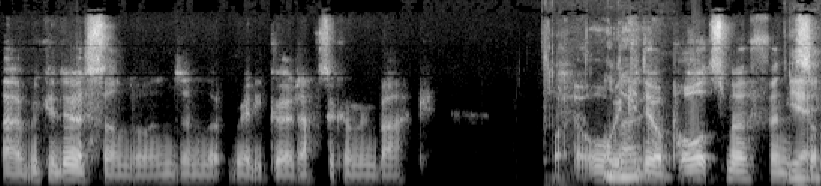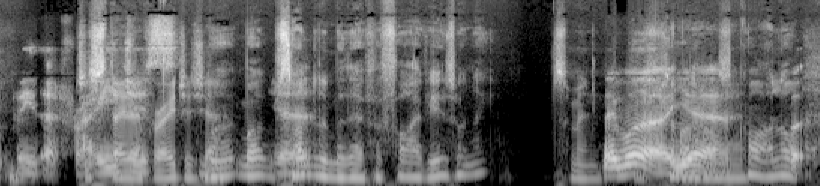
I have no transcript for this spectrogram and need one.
uh, we could do a Sunderland and look really good after coming back, or, or we Although- could do a Portsmouth and Yeah. sort of be there for Just ages. stay there for ages. Yeah, Well, well, Yeah. Sunderland were there for five years, weren't they? Something. They were, Something yeah, that. quite a lot. But-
